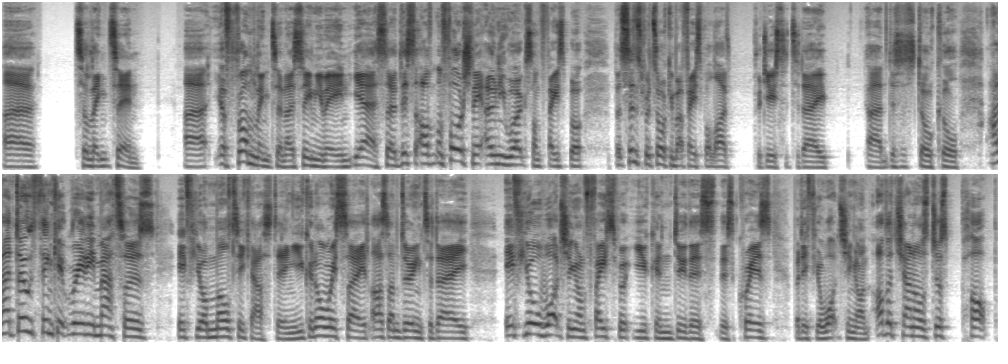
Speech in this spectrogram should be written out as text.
uh, to LinkedIn. Uh, from LinkedIn, I assume you mean. Yeah, so this unfortunately only works on Facebook. But since we're talking about Facebook Live Producer today, um, this is still cool. And I don't think it really matters if you're multicasting. You can always say, as I'm doing today, if you're watching on Facebook, you can do this this quiz. But if you're watching on other channels, just pop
